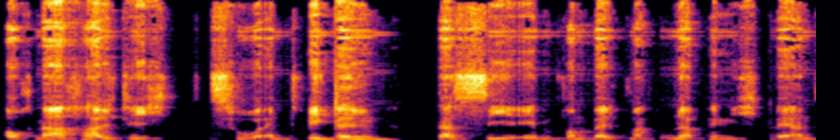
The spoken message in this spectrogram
auch nachhaltig zu entwickeln, dass sie eben vom Weltmarkt unabhängig werden,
